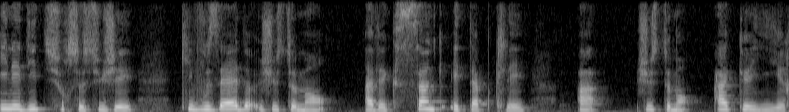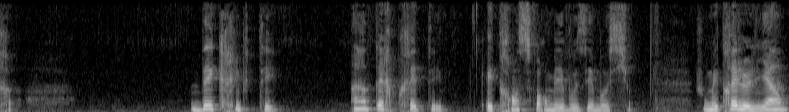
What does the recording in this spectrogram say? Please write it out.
inédite sur ce sujet qui vous aide justement avec cinq étapes clés à justement accueillir, décrypter, interpréter et transformer vos émotions. Je vous mettrai le lien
